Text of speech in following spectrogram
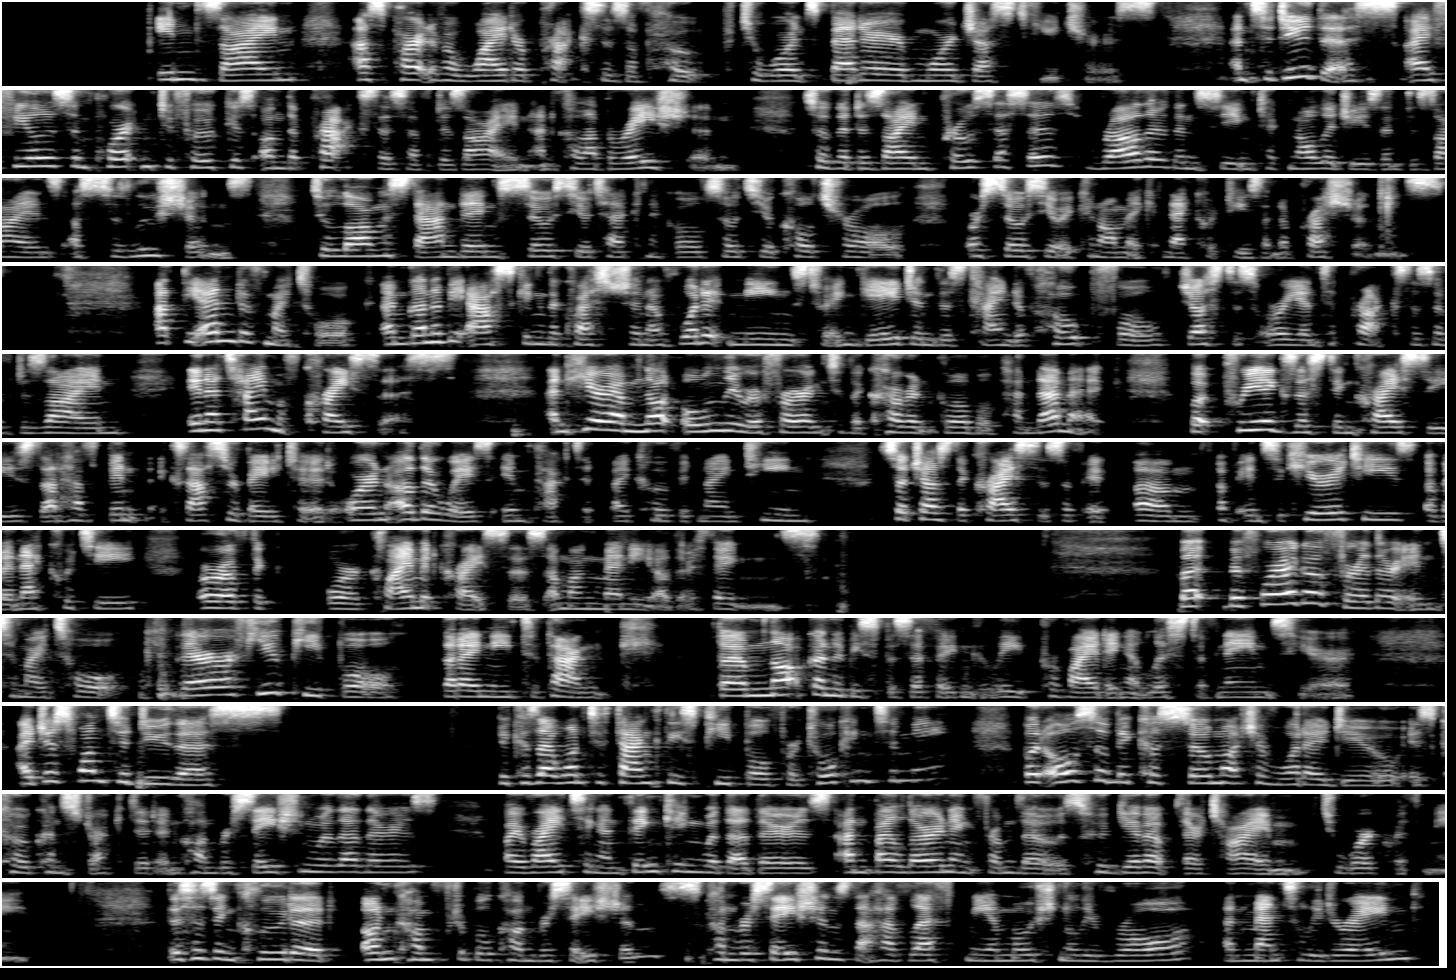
in design as part of a wider praxis of hope towards better, more just futures. And to do this, I feel it's important to focus on the praxis of design and collaboration, so the design processes, rather than seeing technologies and designs as solutions to long-standing socio-technical, socio-cultural, or socio-economic inequities and oppressions. At the end of my talk, I'm going to be asking the question of what it means to engage in this kind of hopeful, justice oriented praxis of design in a time of crisis. And here I'm not only referring to the current global pandemic, but pre existing crises that have been exacerbated or in other ways impacted by COVID 19, such as the crisis of, um, of insecurities, of inequity, or of the or climate crisis, among many other things. But before I go further into my talk, there are a few people that I need to thank. Though I'm not going to be specifically providing a list of names here. I just want to do this because I want to thank these people for talking to me, but also because so much of what I do is co constructed in conversation with others, by writing and thinking with others, and by learning from those who give up their time to work with me. This has included uncomfortable conversations, conversations that have left me emotionally raw and mentally drained,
